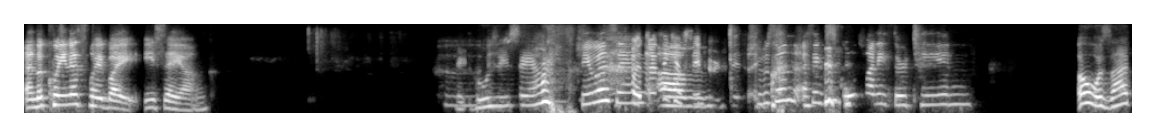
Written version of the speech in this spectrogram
and the queen is played by Lee Se-young. Wait, who's he saying? she was in I don't think I've seen um, her. she was in i think school 2013 Oh, was that?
